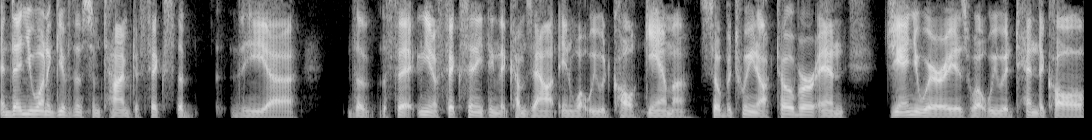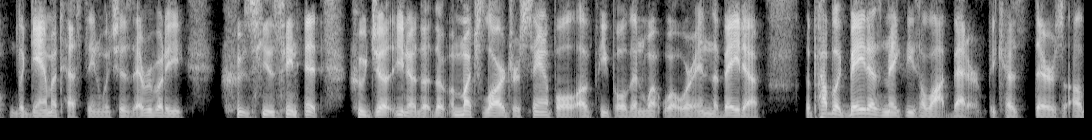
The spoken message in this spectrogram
and then you want to give them some time to fix the the uh, the the fi- you know fix anything that comes out in what we would call gamma. So between October and January is what we would tend to call the gamma testing, which is everybody who's using it who just you know the, the much larger sample of people than what what were in the beta the public betas make these a lot better because there's a,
